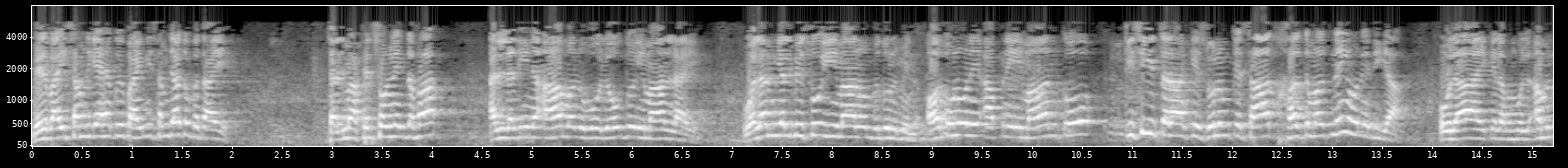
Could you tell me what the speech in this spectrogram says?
میرے بھائی، سمجھ گئے ہیں؟ کوئی بھائی نہیں سمجھا تو بتائے ترجمہ پھر سن لیں ایک دفعہ۔ الدین آمن وہ لوگ جو ایمان لائے۔ ولم یلبسو ایمان بظلم، اور انہوں نے اپنے ایمان کو کسی طرح کے ظلم کے ساتھ خلط ملت نہیں ہونے دیا۔ اولا لهم الامن،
